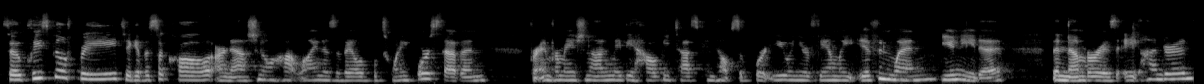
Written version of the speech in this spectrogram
So please feel free to give us a call. Our national hotline is available 24 7 for information on maybe how Vitas can help support you and your family if and when you need it. The number is 800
